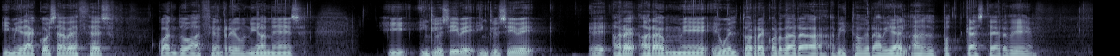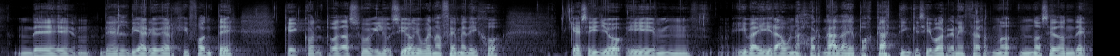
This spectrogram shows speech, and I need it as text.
Y me da cosa a veces cuando hacen reuniones y inclusive, inclusive, eh, ahora, ahora me he vuelto a recordar a, Víctor Gravial, al podcaster de, del diario de Argifonte, que con toda su ilusión y buena fe me dijo que si yo mm, iba a ir a una jornada de podcasting que se iba a organizar no, no sé dónde,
